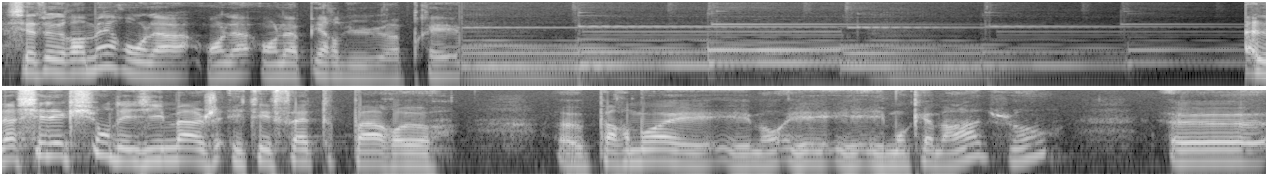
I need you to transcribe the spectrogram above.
Cette grammaire, on l'a perdue après. La sélection des images était faite par, euh, euh, moi et, mon, camarade Jean. Euh,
